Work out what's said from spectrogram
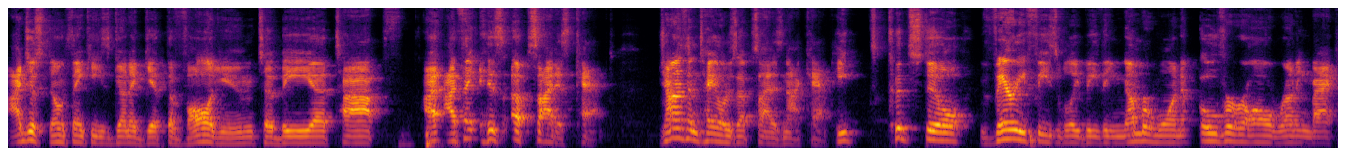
I just don't think he's gonna get the volume to be a top. I, I think his upside is capped. Jonathan Taylor's upside is not capped. He could still very feasibly be the number one overall running back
